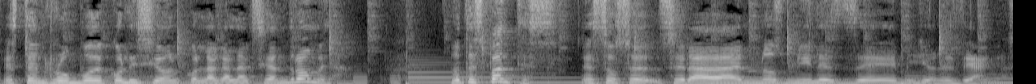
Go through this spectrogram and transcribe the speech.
está en rumbo de colisión con la galaxia Andrómeda. No te espantes, esto será en unos miles de millones de años.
